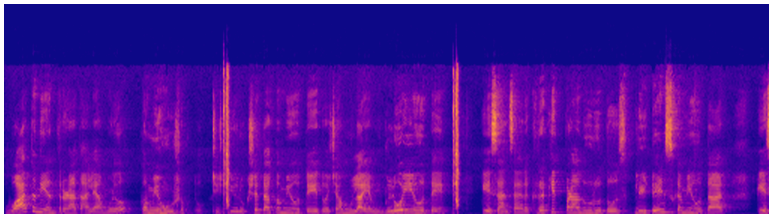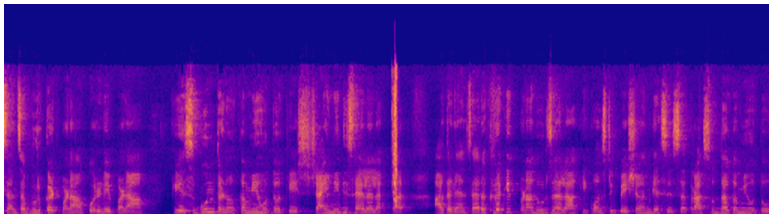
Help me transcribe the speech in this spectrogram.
वात नियंत्रणात आल्यामुळं कमी होऊ शकतो. चिची वृक्षता कमी होते त्वचा मुलायम ग्लोई होते. केसांचा रखरखीतपणा दूर होतो स्प्लिटेंट्स कमी होतात. केसांचा भुरकटपणा कोरडेपणा केस गुंतणं कमी होतं केस शायनी दिसायला लागतात. आतड्यांचा रखरखीतपणा दूर झाला की कॉन्स्टिपेशन गॅसेसचा त्राससुद्धा कमी होतो.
